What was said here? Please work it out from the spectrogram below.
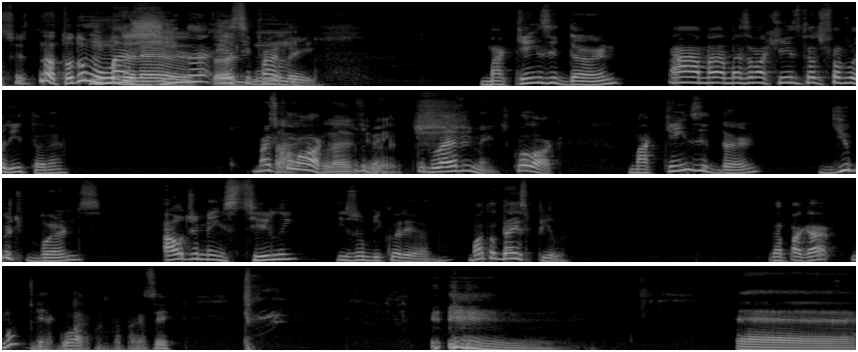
certeza. Não, todo mundo, imagina né? esse parlay. Mackenzie Dern. Ah, ma- mas a Mackenzie tá de favorita, né? Mas Tá, coloca. Tudo bem. levemente. Levemente. Coloca. Mackenzie Dern, Gilbert Burns, Aljamain Sterling e zumbi coreano. Bota 10 pila. Vai pagar. Vamos ver agora quanto vai pagar aí. É...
